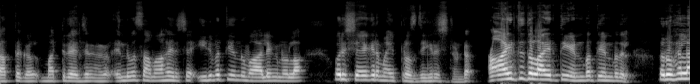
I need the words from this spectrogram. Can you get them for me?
കത്തുകൾ മറ്റു രചനകൾ എന്നിവ സമാഹരിച്ച ഇരുപത്തിയൊന്ന് വാല്യങ്ങളുള്ള ഒരു ശേഖരമായി പ്രസിദ്ധീകരിച്ചിട്ടുണ്ട്. ആയിരത്തി തൊള്ളായിരത്തി എൺപത്തി ഒൻപതിൽ റുഹല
